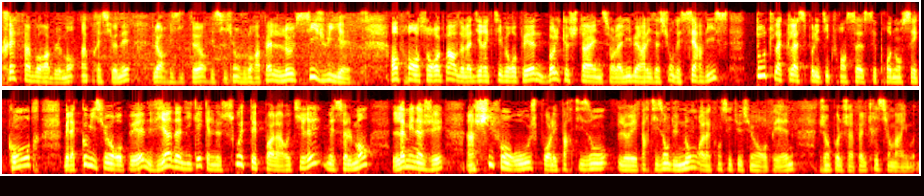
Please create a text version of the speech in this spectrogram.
très favorablement impressionné leurs visiteurs. Décision, je vous le rappelle, le 6 juillet. En France, on reparle de la directive européenne Bolkestein sur la libéralisation des services. Toute la classe politique française s'est prononcée contre, mais la Commission européenne vient d'indiquer qu'elle ne souhaitait pas la retirer, mais seulement l'aménager. Un chiffon rouge pour les partisans, du non à la Constitution européenne. Jean-Paul Chapelle, Christian Marimono.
